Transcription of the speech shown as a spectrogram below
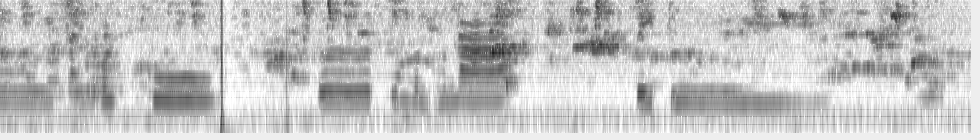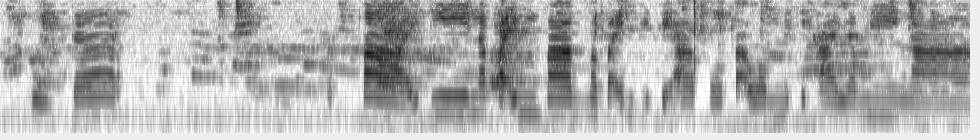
dito thyroid ko. At imun una dito kuita. Ta, di napaimbag babaen iti apo tawam iti kaya mi nga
